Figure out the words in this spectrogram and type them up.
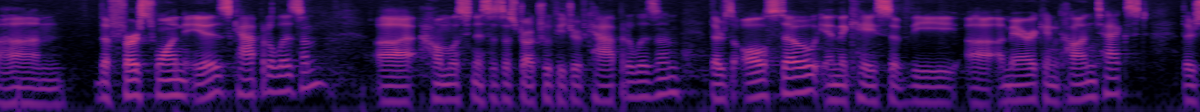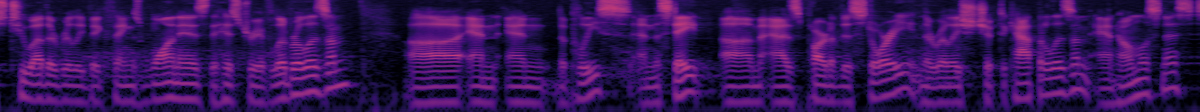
Um, the first one is capitalism. Uh, homelessness is a structural feature of capitalism. There's also, in the case of the uh, American context, there's two other really big things. One is the history of liberalism uh, and, and the police and the state um, as part of this story and their relationship to capitalism and homelessness.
